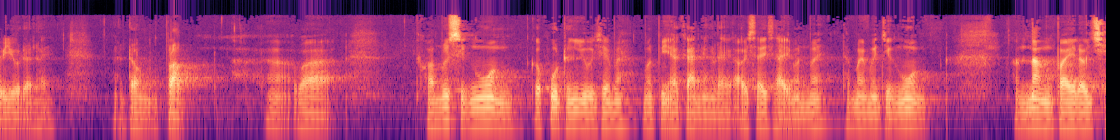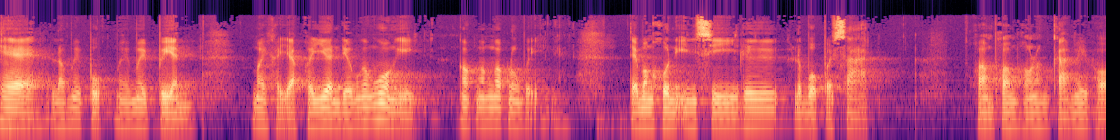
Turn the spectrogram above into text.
ประโยชน์อะไร ต้องปรับว่าความรู้สึกง่วงก็พูดถึงอยู่ใช่ไหมมันเป็นอาการอย่างไร เอาใส่ใส่มันไหมทำไมมันจึงง่วงนั่งไปเราแช่ เราไม่ปลุกไม่ไม่เปลี่ยน ไม่ขยับขยื่นเดี๋ยวมันก็ง่วงอีก งอกงอกงอกลงไปอีกแต่บางคนอินทรีย์หรือระบบประสาท ความพร้อมของร่างกายไม่พอ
